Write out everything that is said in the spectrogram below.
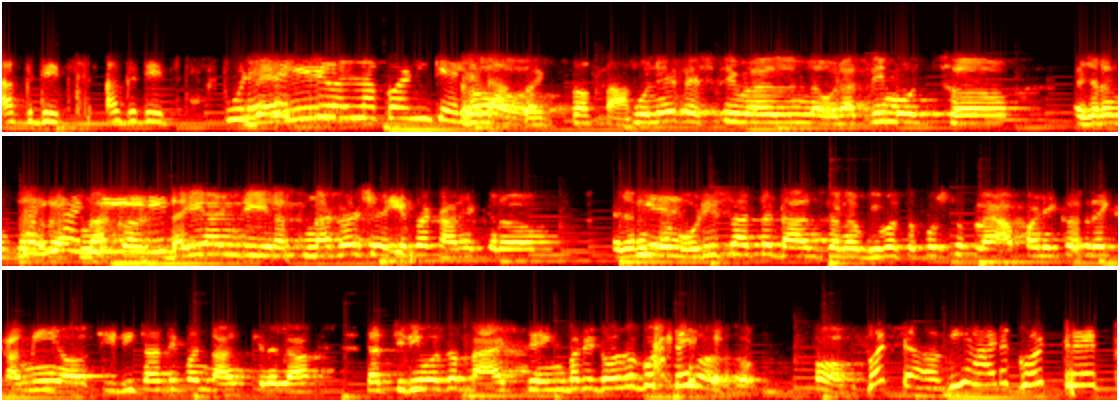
अगदीच अगदीच. पुणे फेस्टिवलला पण केलेलं हो. आपण पुणे फेस्टिवल नवरात्री महोत्सव त्याच्यानंतर. रत्नाकळ दहीहंडी रत्नाकळ शेळकेचा कार्यक्रम त्याच्यानंतर. ओडिसाचा डान्स करणं we were suppose to play आपण एकत्र एक आम्ही सीडीच्या आधी पण डान्स केलेला. त्या CD was a bad thing but it was a good thing also हो. But we had a good trip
